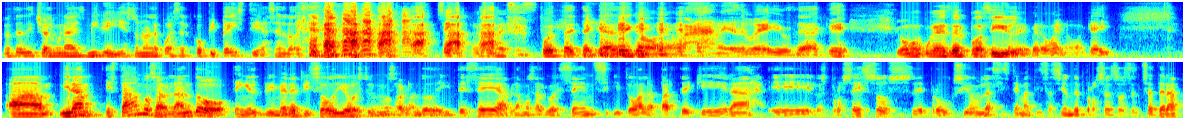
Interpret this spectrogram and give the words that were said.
¿No te han dicho alguna vez, mire, y esto no le puede hacer copy-paste y hacerlo? sí, muchas veces. Puta, y te quedas así como, no mames, güey, o sea, ¿qué? ¿cómo puede ser posible? Pero bueno, ok. Ah, mira, estábamos hablando en el primer episodio, estuvimos hablando de ITC, hablamos algo de Sense y toda la parte que era eh, los procesos de producción, la sistematización de procesos, etcétera.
